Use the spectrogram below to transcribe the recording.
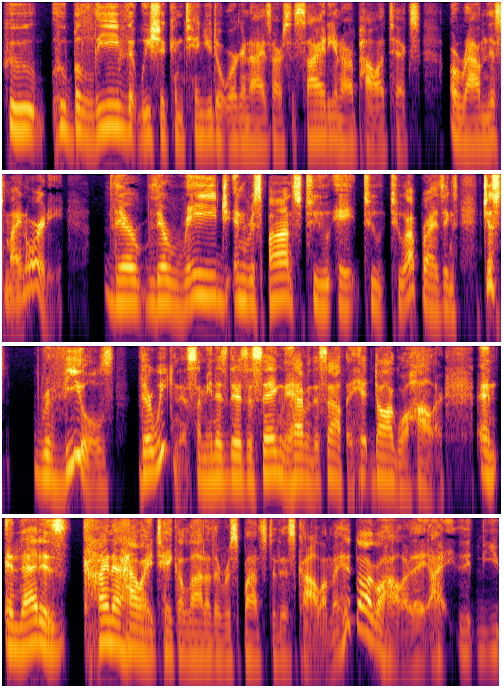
who who believe that we should continue to organize our society and our politics around this minority. Their their rage in response to a to to uprisings just reveals their weakness. I mean, as there's a saying they have in the South, a hit dog will holler. And and that is kind of how I take a lot of the response to this column. A hit dog will holler. They, I, you,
